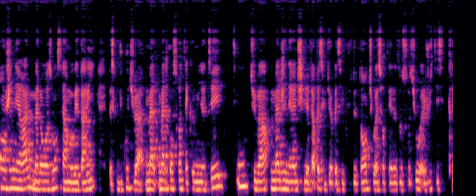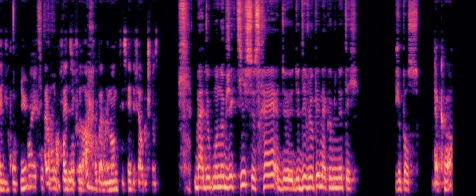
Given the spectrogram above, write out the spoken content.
en général, malheureusement, c'est un mauvais pari parce que du coup, tu vas mal, mal construire ta communauté ou tu vas mal générer du chiffre d'affaires parce que tu vas passer plus de temps, tu vois, sur tes réseaux sociaux à juste essayer de créer du contenu, alors qu'en fait, il faudra probablement que tu essayes de faire autre chose. Bah donc mon objectif ce serait de, de développer ma communauté, je pense. D'accord.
